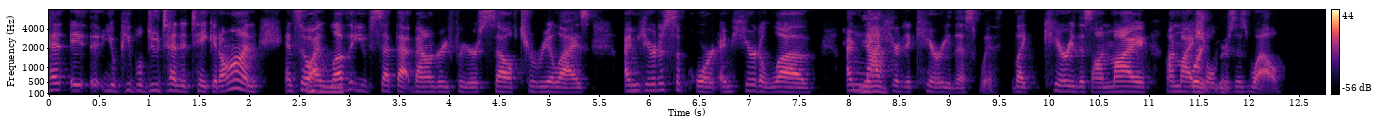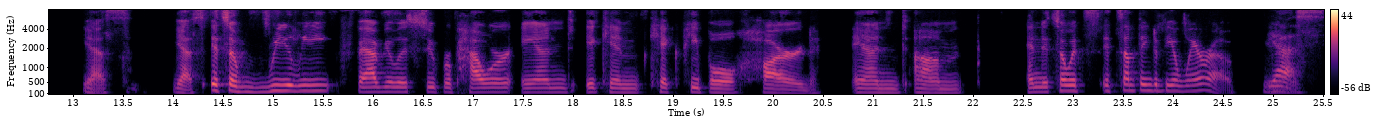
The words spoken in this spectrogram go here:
you know, people do tend to take it on and so mm-hmm. i love that you've set that boundary for yourself to realize i'm here to support i'm here to love i'm yeah. not here to carry this with like carry this on my on my shoulders as well yes Yes, it's a really fabulous superpower and it can kick people hard. And um and it's so it's it's something to be aware of. Yes. Know?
